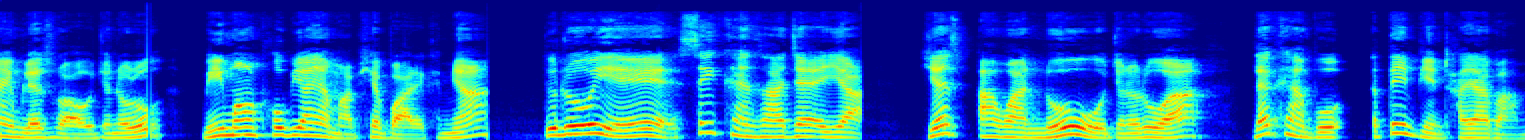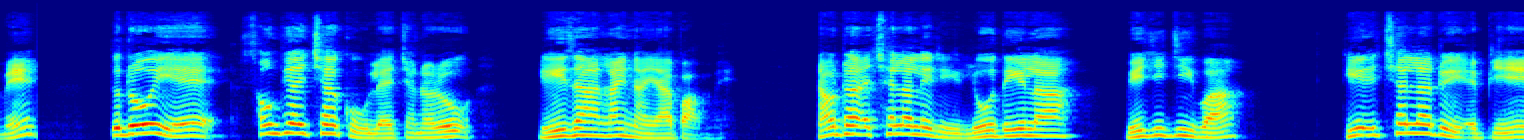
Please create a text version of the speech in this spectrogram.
နိုင်မလဲဆိုတာကိုကျွန်တော်တို့မိမောင်းထိုးပြရမှာဖြစ်ပါတယ်ခင်ဗျာသူတို့ရဲ့စိတ်ခံစားချက်အရ yes our no ကိုကျွန်တော်တို့က လက်ခံဖို့အသင့်ပြင်ထားရပါမယ်သူတို့ရဲ့ဆုံးဖြတ်ချက်ကိုလည်းကျွန်တော်တို့လေးစားလိုက်နိုင်ရပါမယ်နောက်ထပ်အချက်လက်လေးတွေလိုသေးလားမေးကြည့်ကြည့်ပါဒီအချက်လက်တွေအပြင်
